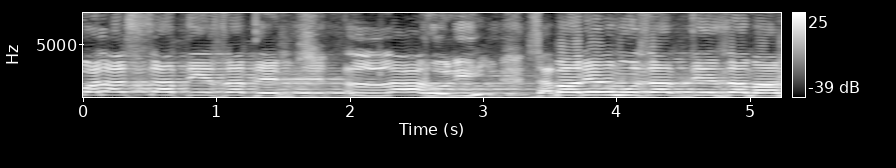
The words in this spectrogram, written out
বলার সাথে সাথে আল্লাহর হলি জামানের মুজাদ্দে জামান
